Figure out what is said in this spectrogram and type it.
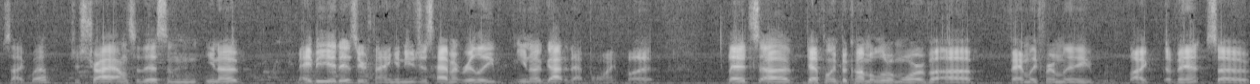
It's like, well, just try an ounce of this, and you know, maybe it is your thing, and you just haven't really, you know, got to that point. But it's uh, definitely become a little more of a, a family-friendly like event. So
